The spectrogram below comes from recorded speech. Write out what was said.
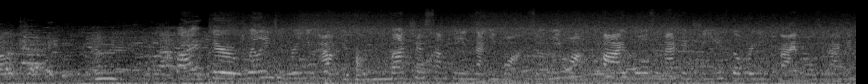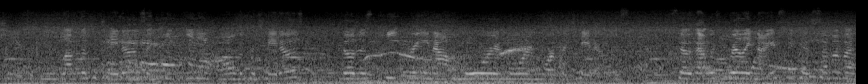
Okay. They're willing to bring you out much as something that you want. So if you want five bowls of mac and cheese, they'll bring you five bowls of mac and cheese. If you love the potatoes and keep eating all the potatoes, they'll just keep bringing out more and more and more potatoes. So that was really nice because some of us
